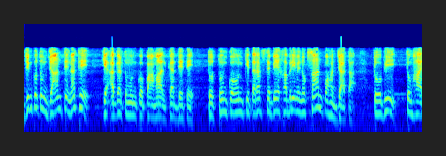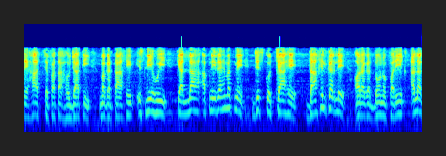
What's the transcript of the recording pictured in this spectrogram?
جن کو تم جانتے نہ تھے کہ اگر تم ان کو پامال کر دیتے تو تم کو ان کی طرف سے بے خبری میں نقصان پہنچ جاتا۔ تو بھی تمہارے ہاتھ سے فتح ہو جاتی، مگر تاخیر اس لیے ہوئی کہ اللہ اپنی رحمت میں جس کو چاہے داخل کر لے، اور اگر دونوں فریق الگ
